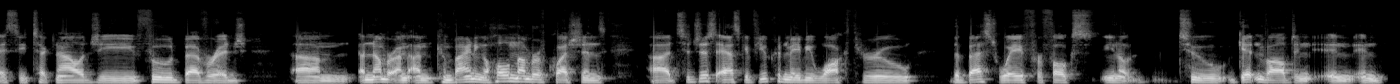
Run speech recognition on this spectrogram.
I see technology, food, beverage, um, a number. I'm, I'm, combining a whole number of questions uh, to just ask if you could maybe walk through the best way for folks, you know, to get involved in in, in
